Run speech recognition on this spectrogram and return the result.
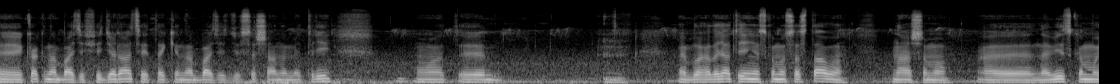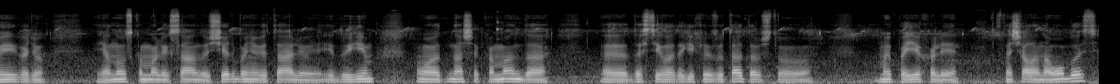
э, как на базе федерации, так и на базе ДЮСШ номер 3. Вот, э, э, Благодаря тренерскому составу нашему, э, Новицкому Игорю, Яновскому Александру, Щербаню Виталию и другим, вот, наша команда э, достигла таких результатов, что мы поехали сначала на область,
